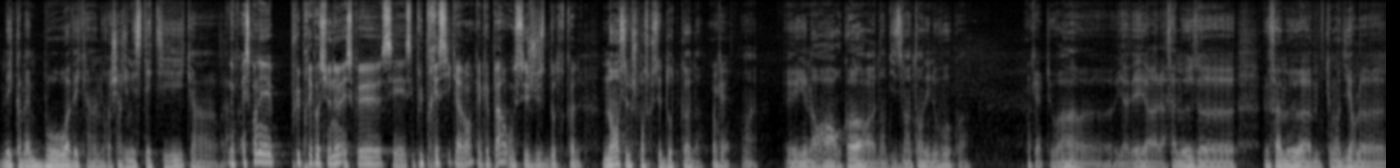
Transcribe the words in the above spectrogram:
mais quand même beau, avec un- une recherche d'une esthétique. euh, voilà. Donc, est-ce qu'on est plus précautionneux? Est-ce que c'est plus précis qu'avant, quelque part, ou c'est juste d'autres codes? Non, je pense que c'est d'autres codes. Ok. Ouais. Et il y en aura encore dans 10-20 ans des nouveaux, quoi. Tu vois, euh, il y avait euh, la fameuse, euh, le fameux, euh, comment dire, le,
